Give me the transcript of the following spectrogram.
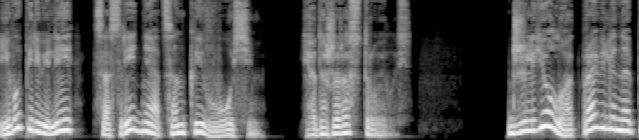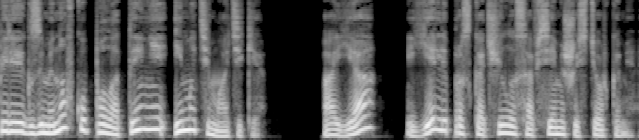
его перевели со средней оценкой 8. Я даже расстроилась. Джильолу отправили на переэкзаменовку по латыни и математике, а я еле проскочила со всеми шестерками.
